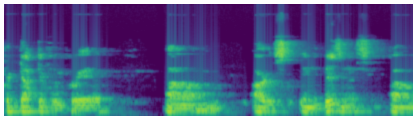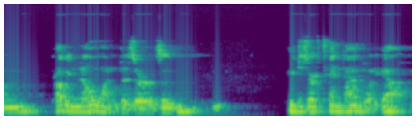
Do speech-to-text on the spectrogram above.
productively creative um, artists in the business. Um, probably no one deserves it. He deserved 10 times what he got.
